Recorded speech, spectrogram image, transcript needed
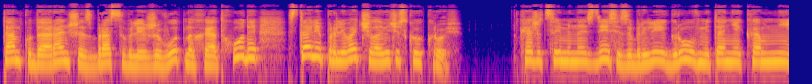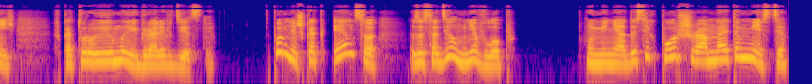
Там, куда раньше сбрасывали животных и отходы, стали проливать человеческую кровь. Кажется, именно здесь изобрели игру в метание камней, в которую и мы играли в детстве. Помнишь, как Энцо засадил мне в лоб? У меня до сих пор шрам на этом месте.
